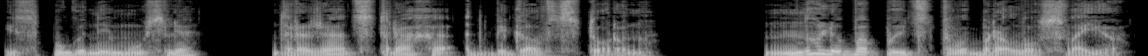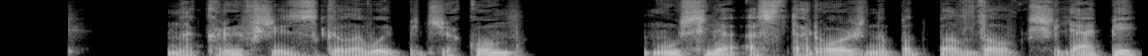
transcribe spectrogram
Испуганный Мусля, дрожа от страха, отбегал в сторону. Но любопытство брало свое. Накрывшись с головой пиджаком, Мусля осторожно подползал к шляпе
